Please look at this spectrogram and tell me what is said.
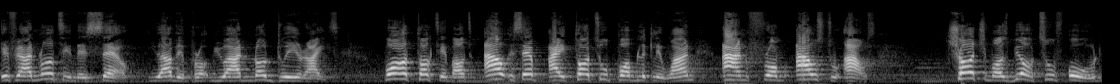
If you are not in a cell, you have a problem. You are not doing right. Paul talked about how he said, I taught you publicly, one, and from house to house. Church must be of twofold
